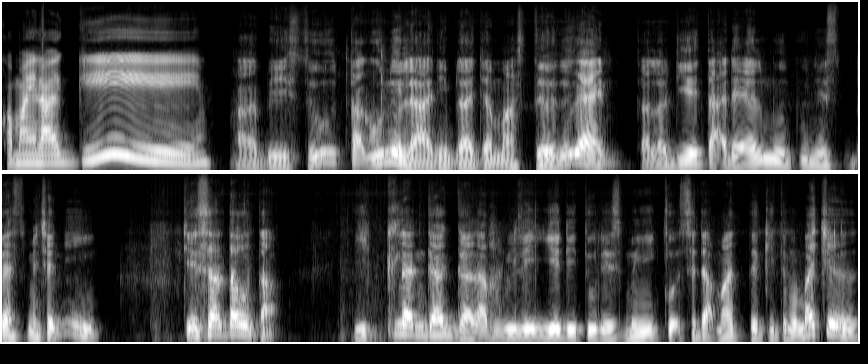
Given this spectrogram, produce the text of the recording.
Kau main lagi. Habis tu, tak gunalah ni belajar master tu kan. Kalau dia tak ada ilmu punya best macam ni. Cik Sal tahu tak? Iklan gagal apabila ia ditulis mengikut sedap mata kita membaca.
